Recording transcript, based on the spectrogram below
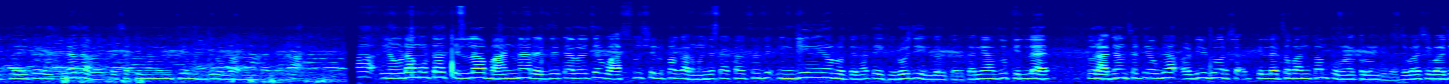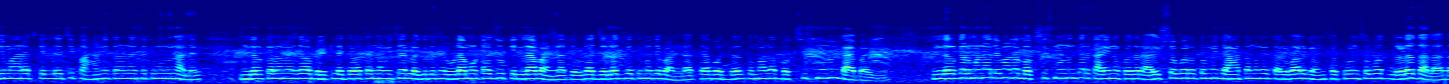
इथल्या इथे रोखल्या जाव्यात. त्यासाठी म्हणून इथे मंदिर उभारण्यात आलेलं आहे. एवढा मोठा किल्ला बांधणारे जे त्यावेळेचे वास्तुशिल्पकार म्हणजे त्या काळचे जे इंजिनियर होते ना ते हिरोजी इंदलकर. त्यांनी हा जो किल्ला आहे तो राजांसाठी अवघ्या अडीच वर्षात किल्ल्याचं बांधकाम पूर्ण करून दिलं. जेव्हा शिवाजी महाराज किल्ल्याची पाहणी करण्यासाठी म्हणून आले इंदलकरांना जेव्हा भेटले तेव्हा त्यांना विचारलं की तुम्ही एवढा मोठा जो किल्ला बांधला तेवढ्या जलद गतीमध्ये बांधला त्याबद्दल तुम्हाला बक्षीस म्हणून काय पाहिजे? इंदलकर म्हणाले मला बक्षीस म्हणून तर काही नको. तर आयुष्यभर तुम्ही ज्या हातामध्ये तलवार घेऊन शत्रूंसोबत लढत आलात.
